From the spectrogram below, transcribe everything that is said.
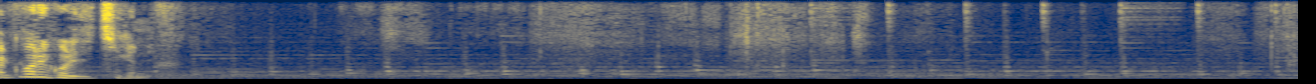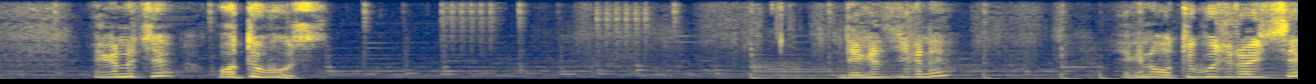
একবারই করে দিচ্ছি এখানে। এখানে হচ্ছে অতিভুজ। দেখেছি এখানে। এখানে অতিভুজ রয়েছে।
